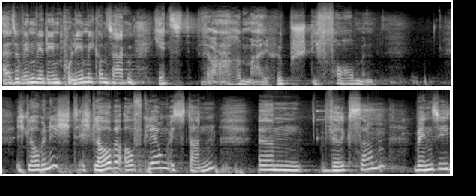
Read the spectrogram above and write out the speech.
Also wenn wir den Polemikern sagen, jetzt wahre mal hübsch die Formen. Ich glaube nicht. Ich glaube, Aufklärung ist dann ähm, wirksam, wenn sie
